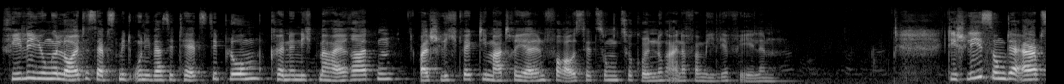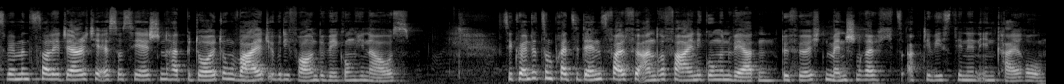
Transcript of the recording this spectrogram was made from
Viele junge Leute, selbst mit Universitätsdiplom, können nicht mehr heiraten, weil schlichtweg die materiellen Voraussetzungen zur Gründung einer Familie fehlen. Die Schließung der Arabs Women's Solidarity Association hat Bedeutung weit über die Frauenbewegung hinaus. Sie könnte zum Präzedenzfall für andere Vereinigungen werden, befürchten Menschenrechtsaktivistinnen in Kairo.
